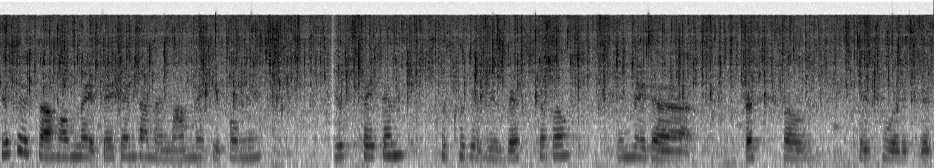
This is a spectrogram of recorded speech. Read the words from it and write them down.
This is a homemade bacon that my mom made it for me. Use bacon to cook it with vegetable. It made a vegetable taste really good.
